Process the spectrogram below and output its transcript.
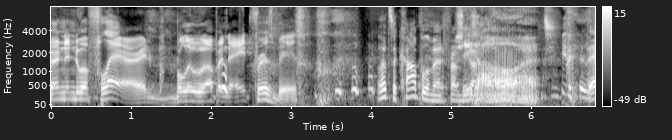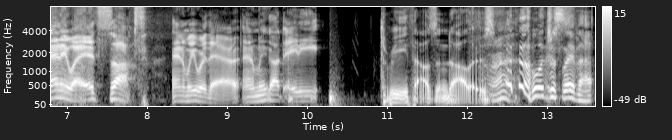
turned into a flare. It blew up into eight frisbees. That's a compliment from She's a Gun- whore. Anyway, it sucked. And we were there, and we got eighty-three thousand dollars. we'll just say that.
